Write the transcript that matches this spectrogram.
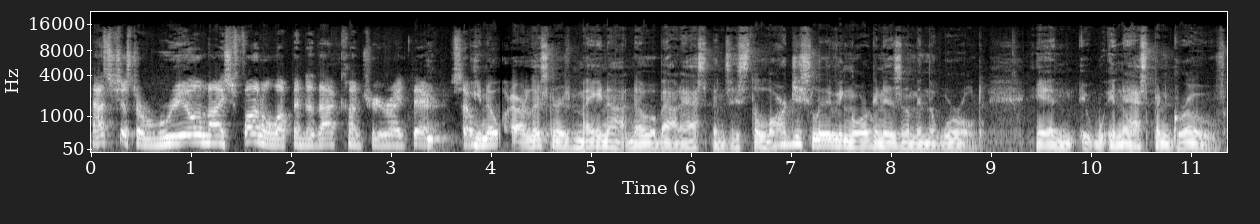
That's just a real nice funnel up into that country right there. So You know what our listeners may not know about aspens? It's the largest living organism in the world in in Aspen Grove.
